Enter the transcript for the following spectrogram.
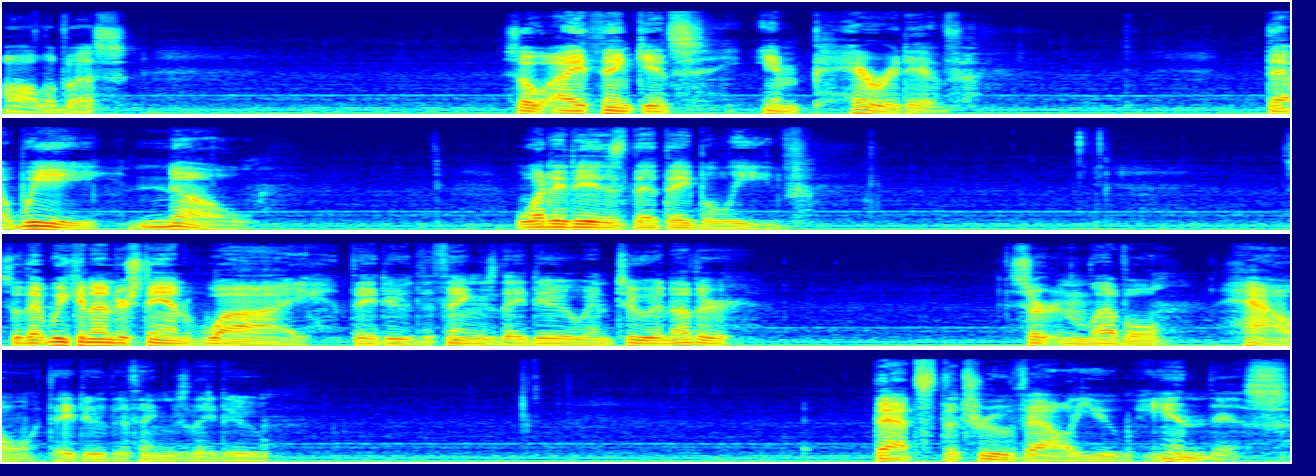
all of us. So I think it's imperative that we know what it is that they believe. So that we can understand why they do the things they do, and to another certain level, how they do the things they do. That's the true value in this.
